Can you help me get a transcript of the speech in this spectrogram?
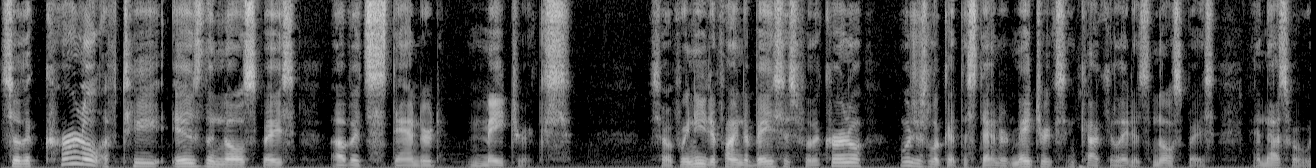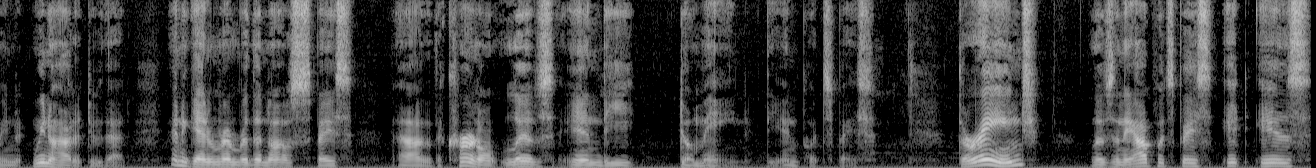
So the kernel of T is the null space of its standard matrix. So if we need to find a basis for the kernel, we'll just look at the standard matrix and calculate its null space. And that's what we, we know how to do that. And again, remember the null space, uh, the kernel lives in the domain, the input space. The range lives in the output space. It is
